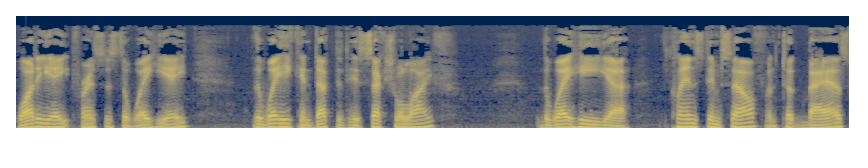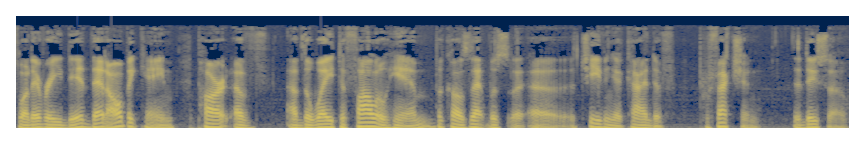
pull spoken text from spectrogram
what he ate, for instance, the way he ate, the way he conducted his sexual life, the way he uh, cleansed himself and took baths, whatever he did, that all became part of, of the way to follow him because that was uh, uh achieving a kind of perfection to do so.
